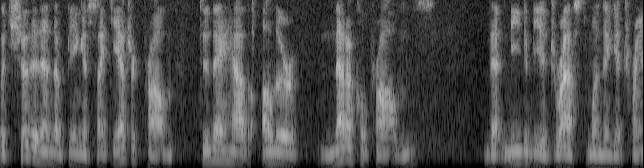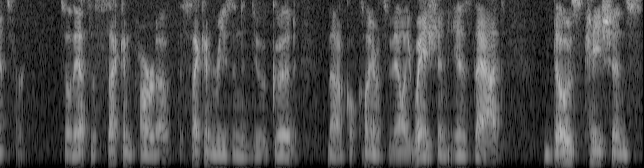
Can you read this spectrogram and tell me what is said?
but should it end up being a psychiatric problem, do they have other medical problems that need to be addressed when they get transferred? So that's the second part of the second reason to do a good medical clearance evaluation is that those patients,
